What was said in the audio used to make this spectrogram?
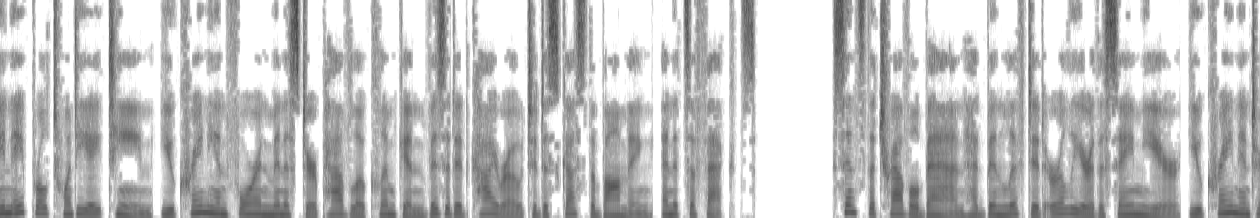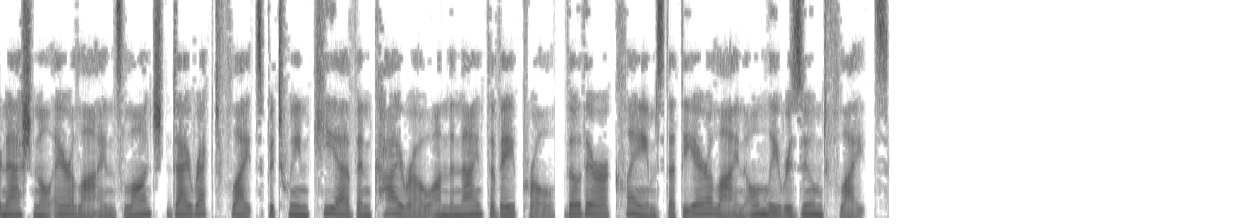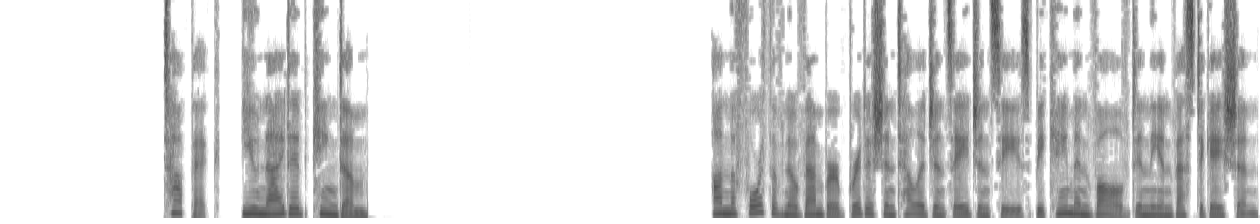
In April 2018, Ukrainian Foreign Minister Pavlo Klimkin visited Cairo to discuss the bombing, and its effects. Since the travel ban had been lifted earlier the same year, Ukraine International Airlines launched direct flights between Kiev and Cairo on 9 April, though there are claims that the airline only resumed flights. United Kingdom On 4 November British intelligence agencies became involved in the investigation.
